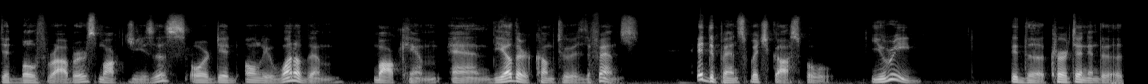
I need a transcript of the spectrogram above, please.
Did both robbers mock Jesus, or did only one of them mock him and the other come to his defense? It depends which gospel you read. Did the curtain in the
